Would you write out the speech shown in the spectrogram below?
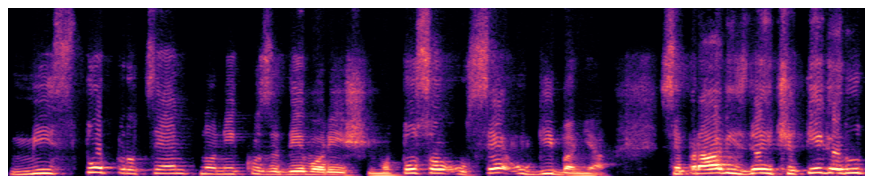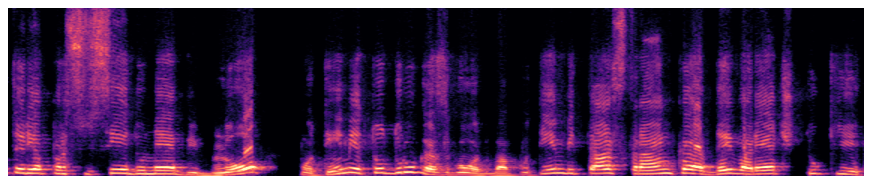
mi stoprocentno neko zadevo rešimo. To so vse ugibanja. Se pravi, zdaj, če tega routerja pri sosedu ne bi bilo, potem je to druga zgodba. Potem bi ta stranka, da je reč tukaj,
